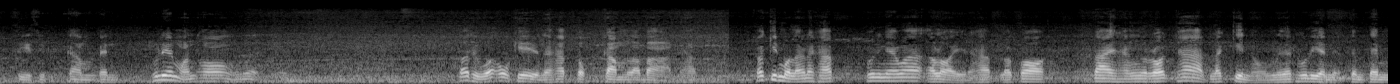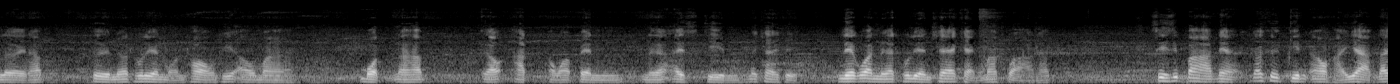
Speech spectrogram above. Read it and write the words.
40 กรัมเป็นทุเรียนหมอนทองด้วยก็ถือว่าโอเคอยู่นะครับ ตกกรัมละบาทนะครับ ก็กินหมดแล้วนะครับ พูดง่ายๆว่าอร่อยนะครับ แล้วก็ ได้ทั้งรสชาติและกลิ่นของเนื้อทุเรียนเนี่ยเต็มๆเลยครับ คือเนื้อทุเรียนหมอนทองที่เอามาบดนะครับแล้วอัดออกมาเป็นเนื้อไอศกรีมไม่ใช่สิเรียกว่าเนื้อทุเรียนแช่แข็งมากกว่าครับ 40 บาทเนี่ยก็คือกินเอาหายอยากได้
